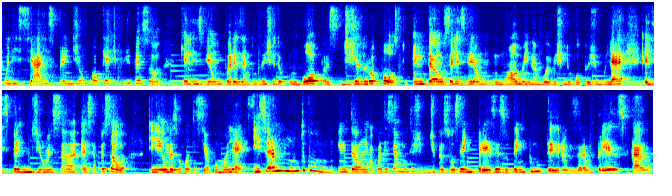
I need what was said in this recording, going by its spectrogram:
policiais prendiam qualquer tipo de pessoa que eles viam, por exemplo, vestido com roupas de gênero oposto. Então, se eles viram um homem na rua vestindo roupas de mulher, eles prendiam essa, essa pessoa. E o mesmo acontecia com mulheres. Isso era muito comum. Então, acontecia muito de pessoas serem presas o tempo inteiro. Elas eram presas, ficaram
